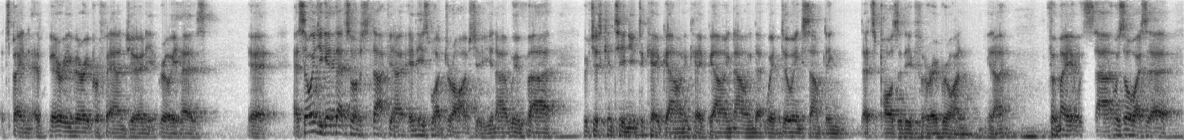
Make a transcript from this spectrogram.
It's been a very, very profound journey. It really has. Yeah. And so when you get that sort of stuff, you know, it is what drives you. You know, we've uh, we've just continued to keep going and keep going, knowing that we're doing something that's positive for everyone. You know, for me, it was uh, it was always a,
